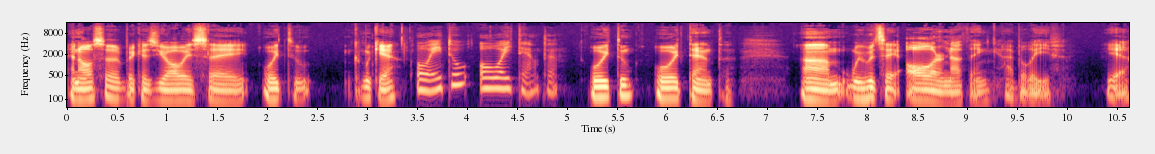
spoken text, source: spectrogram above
and also because you always say oito como que é? 8 ou 80. Oito oitenta. Um, we would say all or nothing, I believe. Yeah.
